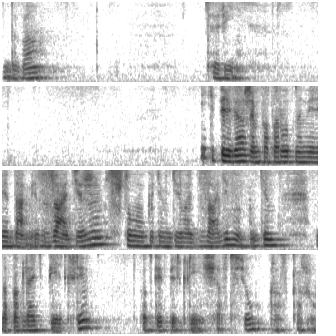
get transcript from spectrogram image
Два три и теперь вяжем поворотными рядами. Сзади же что мы будем делать? Сзади мы будем добавлять петли. По 2 петли сейчас все расскажу.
